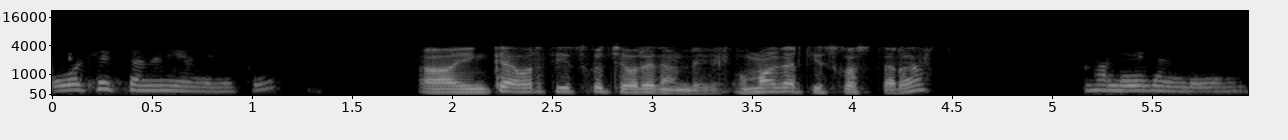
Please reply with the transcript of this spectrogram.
ఓట్లిస్ట్ అందినాయండి మీకు? ఇంకా ఎవరు తీసుకొచ్చి ఇవ్వలేదండి. ఉమా గారు తీసుకొస్తారా? లేదండి.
